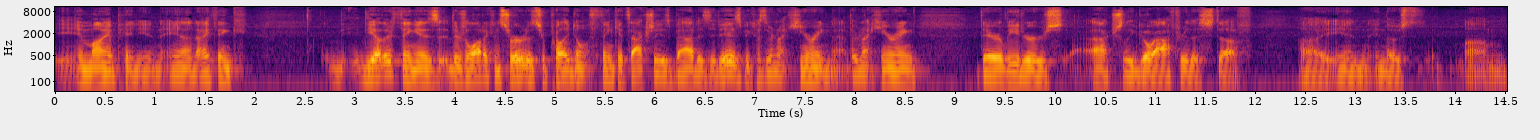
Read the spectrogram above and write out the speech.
in my opinion, and I think the other thing is there's a lot of conservatives who probably don't think it's actually as bad as it is because they're not hearing that. They're not hearing their leaders actually go after this stuff uh, in in those um,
